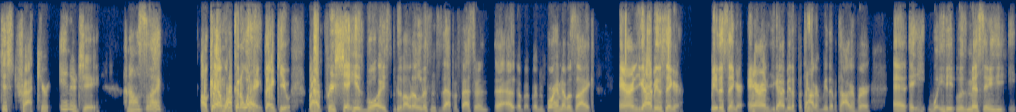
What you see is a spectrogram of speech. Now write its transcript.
Just track your energy. And I was like, okay, I'm walking away. Thank you. But I appreciate his voice because if I would have listened to that professor uh, uh, uh, before him that was like, Aaron, you got to be the singer. Be the singer. Aaron, you got to be the photographer. Be the photographer. And it, what he was missing, he,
